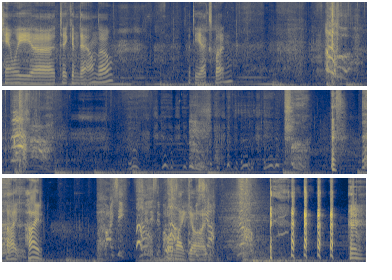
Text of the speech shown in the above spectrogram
Can we uh, take him down though? With the X button? Hide, hide. Par ici Ne laissez pas Oh my god.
